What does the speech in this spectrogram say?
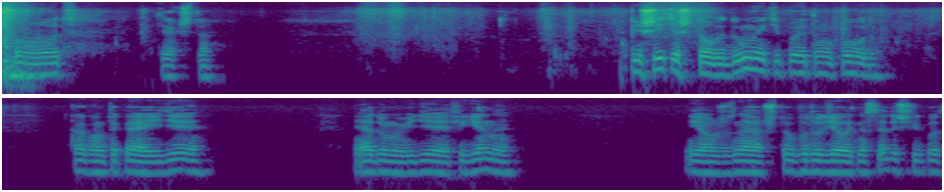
Вот. Так что пишите, что вы думаете по этому поводу. Как вам такая идея? Я думаю, идея офигенная. Я уже знаю, что буду делать на следующий год.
